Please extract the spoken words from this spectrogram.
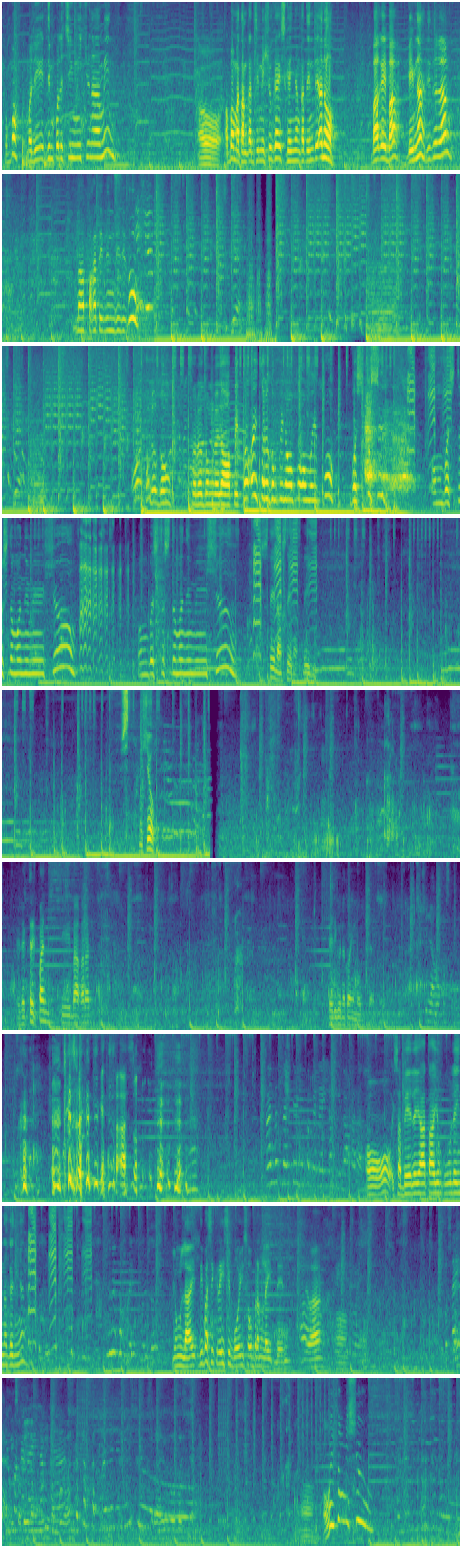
Aba, maliit din pala si Michu namin. Oh, aba matangkad si Michu guys, ganyan katindi. Ano? Bagay ba? Game na, dito na lang. Napakatindi dito. Oh, talagang, talagang lalapit na. Ay, talagang pinapaamoy po. Bastos eh. Ang bastos naman ni Misha. Ang bastos naman ni Misha. Stay lang, stay lang, baby. Shh, Misha. Electric pan, si Bakarat. Pwede ko na itong i-move. Kesa, kesa aso. mas lighter yung pagkalay lang ni Bakarat. Oo, Isabela yata yung kulay na ganyan. Yung light, di ba si Crazy Boy sobrang light din? Di ba? Oo. Oh. oh, wait lang, Miss you.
